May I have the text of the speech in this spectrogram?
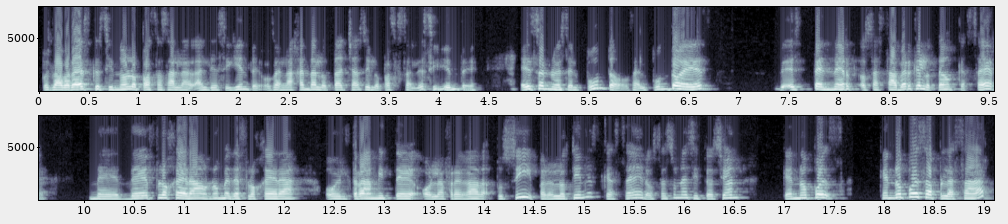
pues la verdad es que si no lo pasas al, al, día siguiente, o sea, en la agenda lo tachas y lo pasas al día siguiente. Eso no es el punto, o sea, el punto es, es tener, o sea, saber que lo tengo que hacer. Me dé flojera o no me dé flojera, o el trámite o la fregada, pues sí, pero lo tienes que hacer, o sea, es una situación que no puedes, que no puedes aplazar,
